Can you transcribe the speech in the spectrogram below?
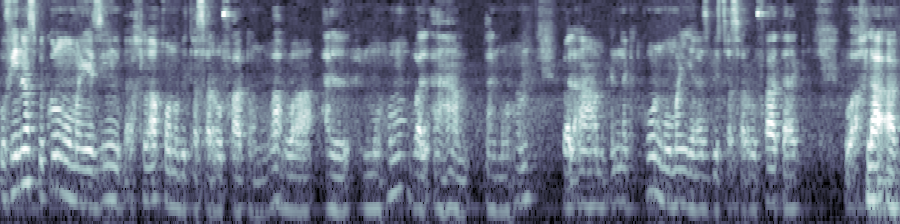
وفي ناس بيكونوا مميزين بأخلاقهم وبتصرفاتهم. وهو المهم والأهم. المهم والأهم إنك تكون مميز بتصرفاتك وأخلاقك.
